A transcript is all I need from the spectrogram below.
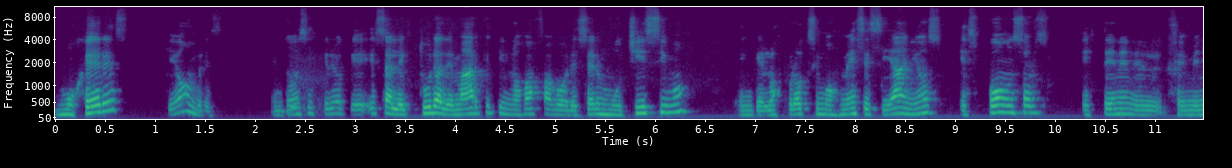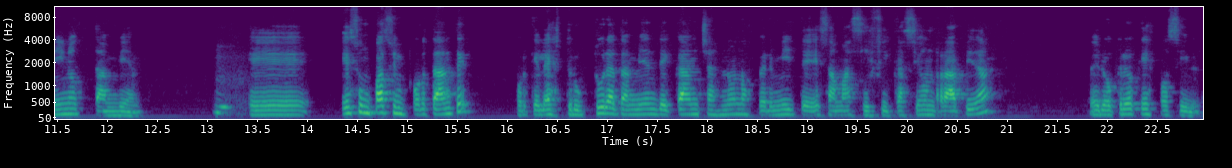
mujeres que hombres. Entonces creo que esa lectura de marketing nos va a favorecer muchísimo en que en los próximos meses y años sponsors estén en el femenino también. Mm. Eh, es un paso importante porque la estructura también de canchas no nos permite esa masificación rápida, pero creo que es posible.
